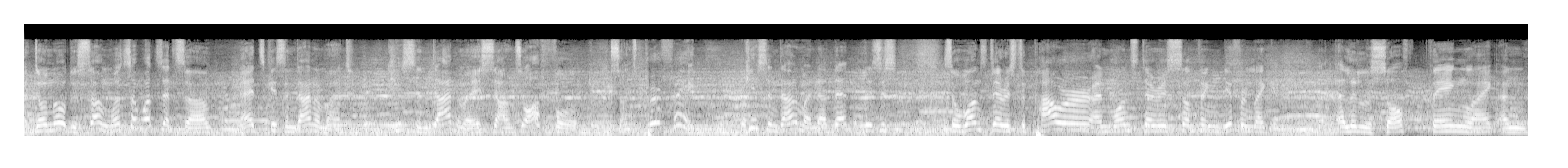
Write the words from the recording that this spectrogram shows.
"I don't know the song. What's that, what's that song?" "Yeah, It's "Kissin' Dynamite." "Kiss Dynamite." It sounds awful. It sounds perfect. "Kissin' Dynamite." Now that this is so once there is the power and once there is something different, like a, a little soft thing, like and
